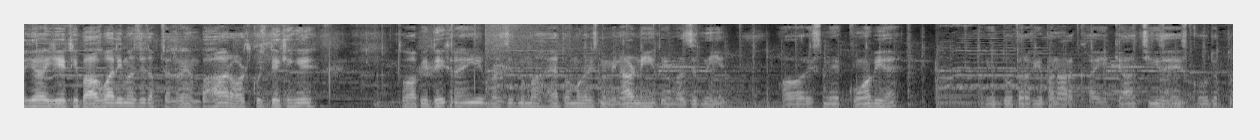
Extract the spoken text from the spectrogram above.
भैया, ये थी बाग वाली मस्जिद। अब चल रहे हैं हम बाहर और कुछ देखेंगे। तो आप ये देख रहे हैं, ये मस्जिद नुमा है तो मगर इसमें मीनार नहीं है तो ये मस्जिद नहीं है। और इसमें कुआँ भी है। और ये दो तरफ़ ये बना रखा है। ये क्या चीज़ है इसको, जब तक तो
